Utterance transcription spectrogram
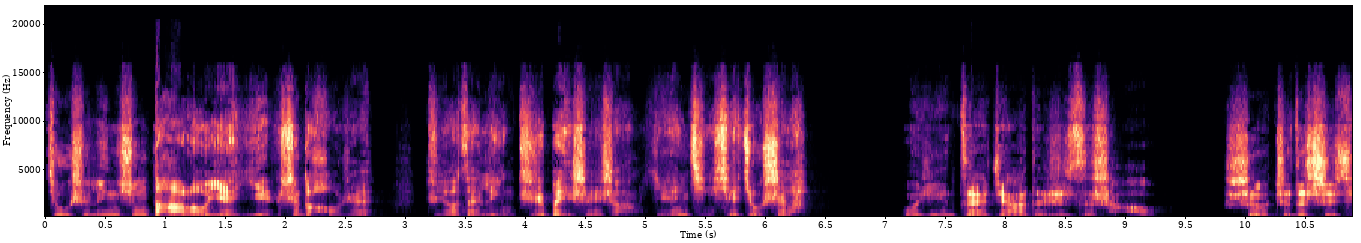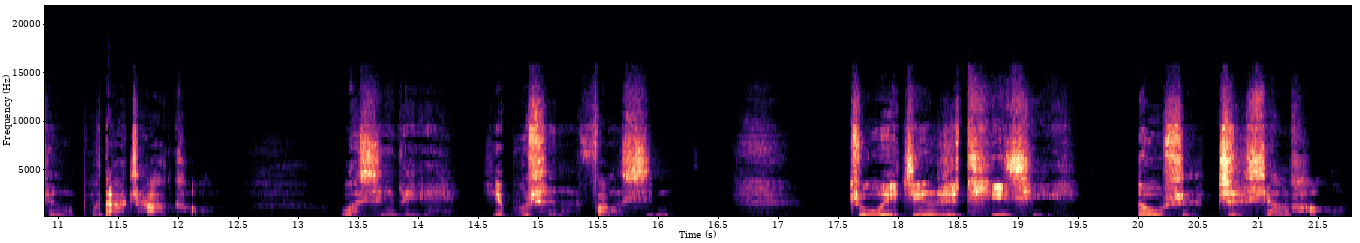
就是令兄大老爷也是个好人，只要在令侄辈身上严谨些就是了。我因在家的日子少，设职的事情不大查考，我心里。也不甚放心。诸位今日提起，都是志相好，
